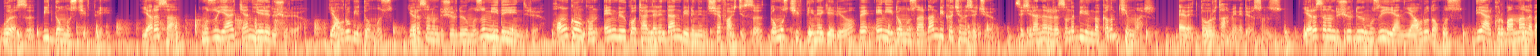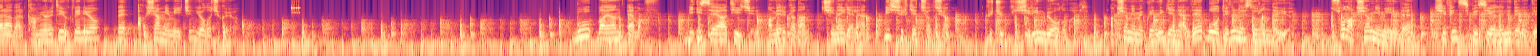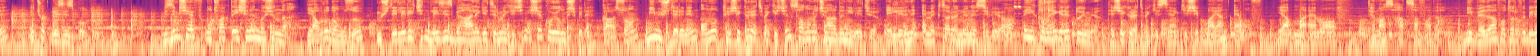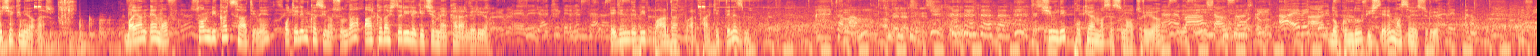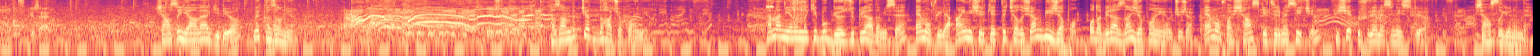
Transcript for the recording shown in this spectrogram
Burası bir domuz çiftliği. Yarasa muzu yerken yere düşürüyor. Yavru bir domuz, yarasanın düşürdüğü muzu mideye indiriyor. Hong Kong'un en büyük otellerinden birinin şef aşçısı domuz çiftliğine geliyor ve en iyi domuzlardan birkaçını seçiyor. Seçilenler arasında bilin bakalım kim var? Evet doğru tahmin ediyorsunuz. Yarasanın düşürdüğü muzu yiyen yavru domuz diğer kurbanlarla beraber kamyonete yükleniyor ve akşam yemeği için yola çıkıyor. Bu Bayan Emhoff. Bir iş seyahati için Amerika'dan Çin'e gelen bir şirket çalışanı. Küçük, şirin bir oğlu var. Akşam yemeklerini genelde bu otelin restoranında yiyor. Son akşam yemeğinde şefin spesiyalini denedi ve çok leziz buldu. Bizim şef mutfakta işinin başında. Yavru domuzu müşterileri için leziz bir hale getirmek için işe koyulmuş bile. Garson bir müşterinin onu teşekkür etmek için salona çağırdığını iletiyor. Ellerini emektar önlüğüne siliyor ve yıkamaya gerek duymuyor. Teşekkür etmek isteyen kişi Bayan Emhoff. Yapma Emhoff. Temas had safhada. Bir veda fotoğrafı bile çekiniyorlar. Bayan Emhoff son birkaç saatini otelin kasinosunda arkadaşlarıyla geçirmeye karar veriyor. Elinde bir bardak var fark ettiniz mi? Tamam. Affedersiniz. Şimdi poker masasına oturuyor. Merhaba. iyi şanslar. Aa, evet benim. Dokunduğu fişleri masaya sürüyor. Evet, tamam. Evet. Güzel. Şansı yaver gidiyor ve kazanıyor. İşte bu. Kazandıkça daha çok oynuyor. Hemen yanındaki bu gözlüklü adam ise Emhoff ile aynı şirkette çalışan bir Japon. O da birazdan Japonya'ya uçacak. Emhoff'a şans getirmesi için fişe üflemesini istiyor. Şanslı gününde.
